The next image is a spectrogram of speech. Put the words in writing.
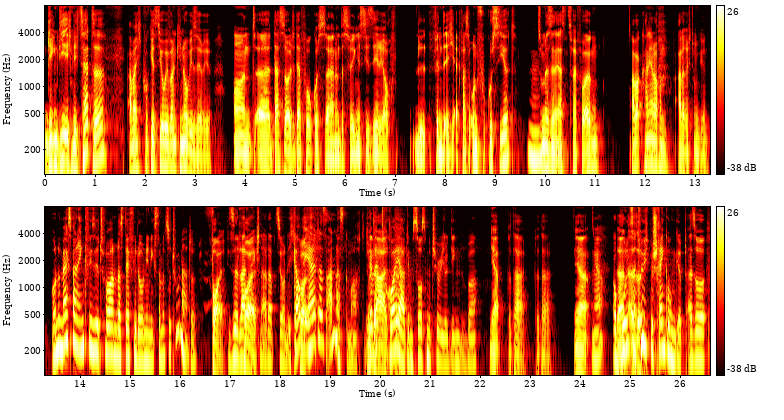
gegen die ich nichts hätte, aber ich gucke jetzt die Obi-Wan Kenobi-Serie. Und äh, das sollte der Fokus sein. Und deswegen ist die Serie auch, finde ich, etwas unfokussiert. Zumindest in den ersten zwei Folgen. Aber kann ja noch in alle Richtungen gehen. Und du merkst bei den Inquisitoren, dass der Filoni nichts damit zu tun hatte. Voll. Diese. Live-Action-Adaption. Ich glaube, Voll. er hätte es anders gemacht. er Total, wäre treuer total. dem Source-Material gegenüber. Ja, total, total. Ja. Ja. Obwohl Dann, es also- natürlich Beschränkungen gibt. Also,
